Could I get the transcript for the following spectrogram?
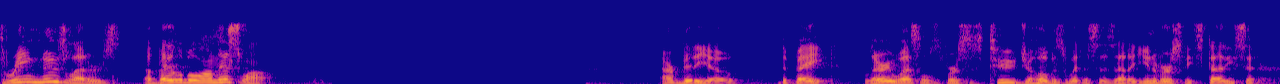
three newsletters available on Islam. Our video, Debate Larry Wessels versus two Jehovah's Witnesses at a University Study Center,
